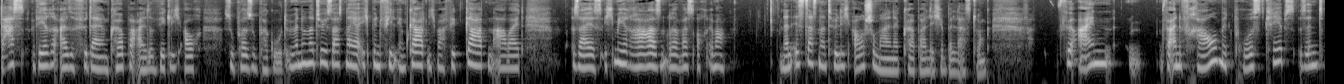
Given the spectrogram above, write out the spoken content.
das wäre also für deinen Körper also wirklich auch super, super gut. Und wenn du natürlich sagst, naja, ich bin viel im Garten, ich mache viel Gartenarbeit, sei es ich mähe Rasen oder was auch immer, dann ist das natürlich auch schon mal eine körperliche Belastung. Für einen für eine Frau mit Brustkrebs sind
